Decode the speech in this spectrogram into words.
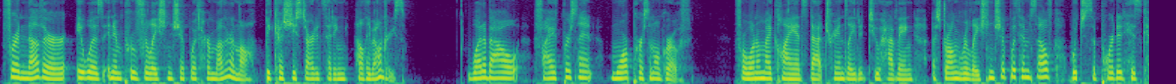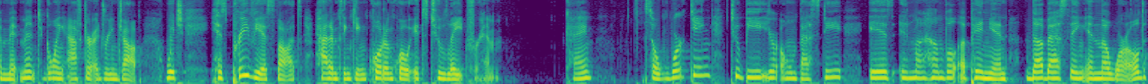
For another, it was an improved relationship with her mother in law because she started setting healthy boundaries. What about 5% more personal growth? For one of my clients, that translated to having a strong relationship with himself, which supported his commitment to going after a dream job, which his previous thoughts had him thinking, quote unquote, it's too late for him. Okay. So, working to be your own bestie is, in my humble opinion, the best thing in the world.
